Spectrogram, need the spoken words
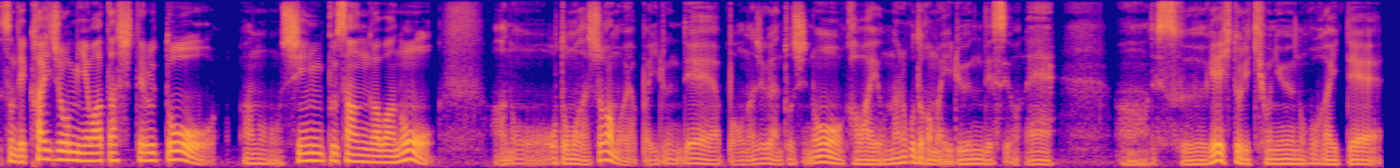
そんで会場を見渡してると、あの、神父さん側の、あの、お友達とかもやっぱいるんで、やっぱ同じぐらいの年の可愛い女の子とかもいるんですよね。あですげえ一人巨乳の子がいて、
